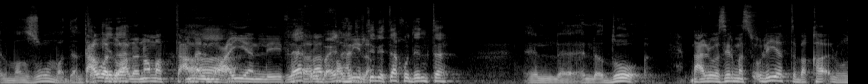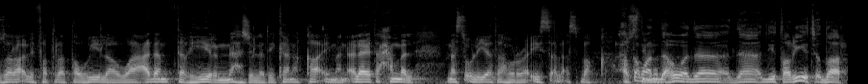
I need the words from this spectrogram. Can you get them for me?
المنظومة ده انت تعودوا على نمط عمل آه. معين لا لفترات وبعدين طويلة. هتبتدي تاخد انت ال- الضوء. مع الوزير مسؤولية بقاء الوزراء لفترة طويلة وعدم تغيير النهج الذي كان قائما. ألا يتحمل مسؤوليته الرئيس الأسبق آه طبعا ده؟ هو ده ده دي طريقة إدارة.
